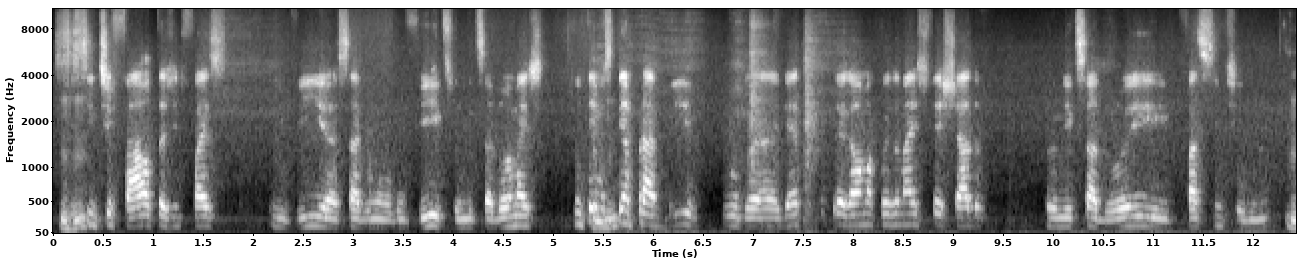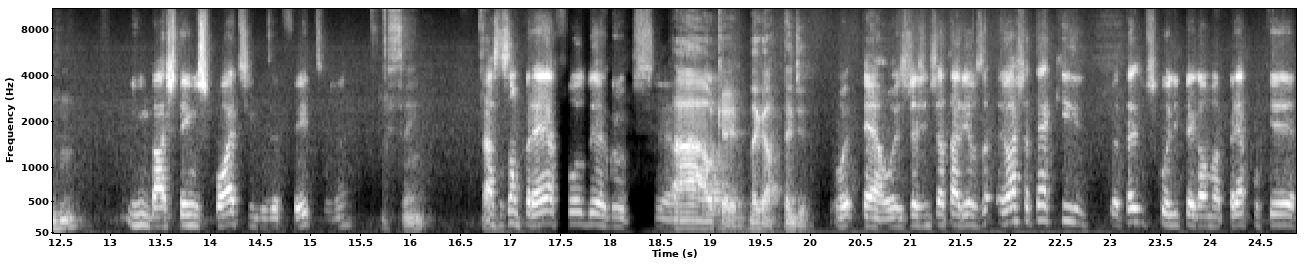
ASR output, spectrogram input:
Se uhum. sentir falta, a gente faz, envia, sabe, um, algum fixo, um mixador, mas não tem muito uhum. tempo para abrir tudo. A ideia é entregar uma coisa mais fechada para o mixador e faz sentido, né? Uhum. E embaixo tem o spotting dos efeitos, né? Sim. Ah. Essas são pré-folder groups. É. Ah, ok. Legal, entendi. É, hoje a gente já estaria usando... Eu acho até que eu até escolhi pegar uma pré porque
